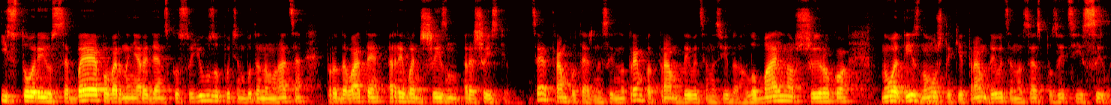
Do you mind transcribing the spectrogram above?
історію себе, повернення радянського союзу. Путін буде намагатися продавати реваншизм решистів. Це Трампу теж не сильно тремпа. Трамп дивиться на світ глобально, широко. Ну от і знову ж таки Трамп дивиться на все з позиції сили.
